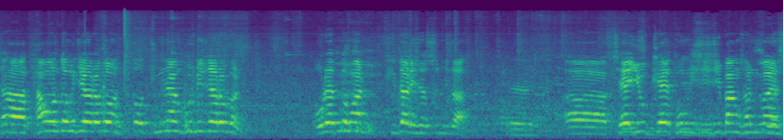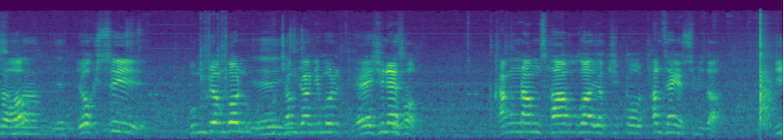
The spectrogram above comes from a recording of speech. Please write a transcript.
자, 당원 동지 여러분, 또 중량 구민 여러분, 오랫동안 기다리셨습니다. 예, 어, 제6회 동시지방선거에서. 예. 역시 문병건 예, 예. 구청장님을 대신해서 강남 4구가 역시 또 탄생했습니다. 이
